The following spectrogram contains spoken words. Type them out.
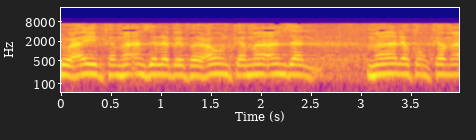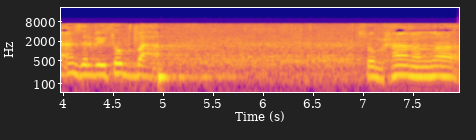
شعيب كما أنزل بفرعون كما أنزل ما لكم كما أنزل بتبع؟ سبحان الله.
